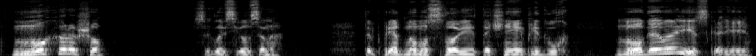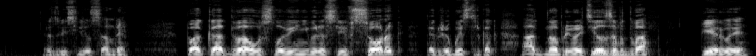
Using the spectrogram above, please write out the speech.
— Ну, хорошо, — согласилась она только при одном условии, точнее, при двух. — Ну, говори скорее, — развеселился Андре. — Пока два условия не выросли в сорок, так же быстро, как одно превратилось в два. Первое.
